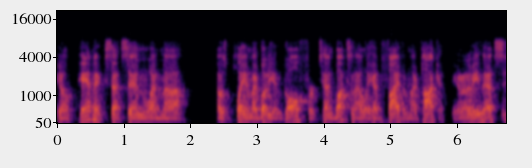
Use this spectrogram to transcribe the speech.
You know, panic sets in when uh, I was playing my buddy in golf for ten bucks and I only had five in my pocket. You know what I mean? That's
